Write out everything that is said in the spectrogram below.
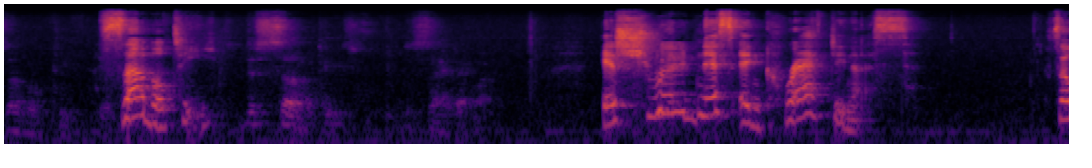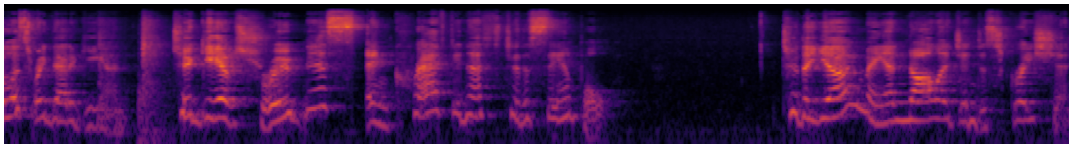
Subtlety, subtlety, subtlety just subtleties, just say that way. is shrewdness and craftiness. So let's read that again. To give shrewdness and craftiness to the simple, to the young man, knowledge and discretion.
